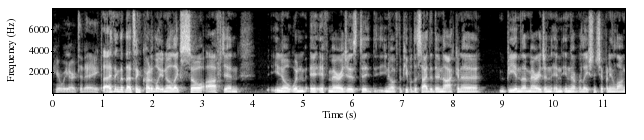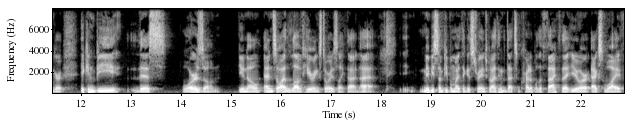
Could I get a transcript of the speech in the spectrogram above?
here we are today. I think that that's incredible. You know, like so often, you know, when if marriages, you know, if the people decide that they're not going to be in the marriage and in, in that relationship any longer, it can be this war zone. You know, and so I love hearing stories like that. I, maybe some people might think it's strange, but I think that that's incredible. The fact that your ex-wife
